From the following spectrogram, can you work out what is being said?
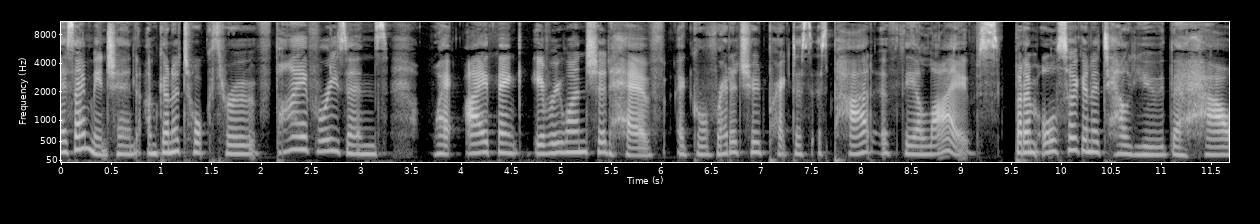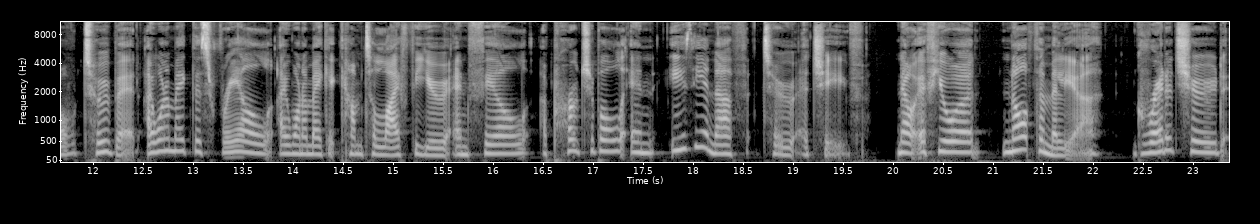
As I mentioned, I'm going to talk through five reasons why I think everyone should have a gratitude practice as part of their lives. But I'm also going to tell you the how to bit. I want to make this real. I want to make it come to life for you and feel approachable and easy enough to achieve. Now, if you're not familiar, gratitude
